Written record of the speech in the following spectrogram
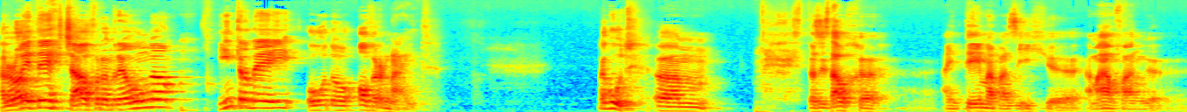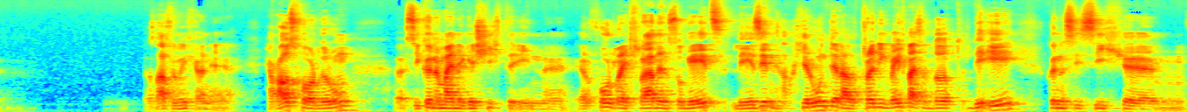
Hallo Leute, ciao von Andrea Unger. Intraday oder Overnight? Na gut, ähm, das ist auch äh, ein Thema, was ich äh, am Anfang, äh, das war für mich eine Herausforderung. Äh, Sie können meine Geschichte in äh, Erfolgreich Raden, so geht's lesen. Auch hier unten auf tradingweltmeister.de können Sie sich ähm,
